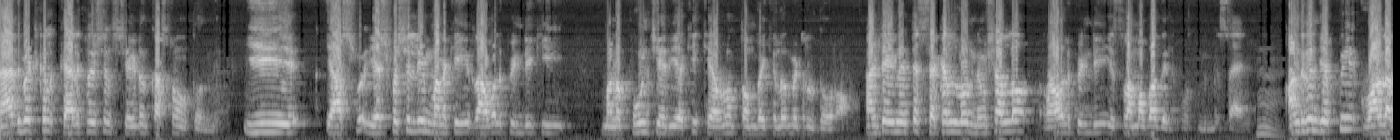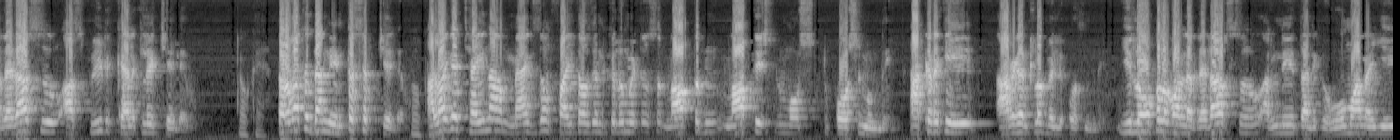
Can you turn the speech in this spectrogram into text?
మ్యాథమెటికల్ క్యాలిక్యులేషన్స్ చేయడం కష్టం అవుతుంది ఈ ఎస్పెషల్లీ మనకి రావలపిండికి మన పూంచ్ ఏరియాకి కేవలం తొంభై కిలోమీటర్ల దూరం. అంటే ఏంటంటే సెకండ్లో నిమిషాల్లో రావలపిండి ఇస్లామాబాద్ వెళ్ళిపోతుంది మిసైల్. అందుకని చెప్పి వాళ్ళ రెడార్స్ ఆ స్పీడ్ క్యాలిక్యులేట్ చేయలేవు. తర్వాత దాన్ని ఇంటర్సెప్ట్ చేయలేము. అలాగే China maximum five thousand kilometres north north east most portion ఉంది. అక్కడికి అరగంటలో వెళ్ళిపోతుంది. ఈ లోపల వాళ్ళ రెడార్స్ అన్ని దానికి హోమాన్ అయ్యి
